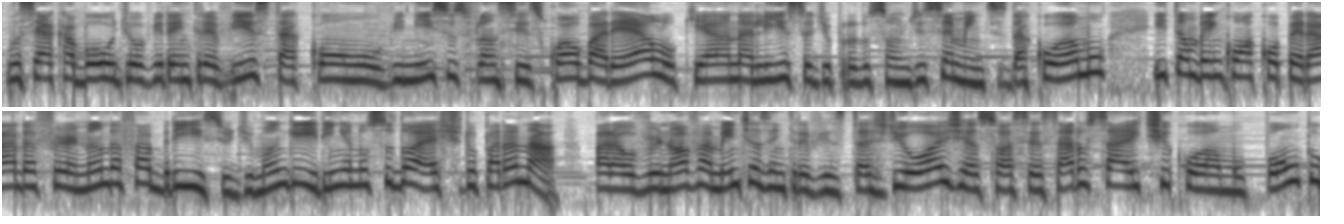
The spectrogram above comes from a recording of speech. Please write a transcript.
Você acabou de ouvir a entrevista com o Vinícius Francisco Albarello, que é analista de produção de sementes da Coamo, e também com a cooperada Fernanda Fabrício, de Mangueirinha, no sudoeste do Paraná. Para ouvir novamente as entrevistas de hoje, é só acessar o site coamo.com.br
